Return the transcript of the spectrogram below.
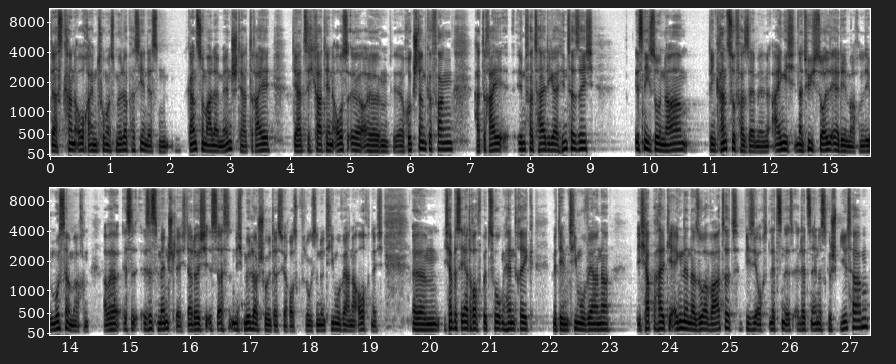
Das kann auch einem Thomas Müller passieren. Der ist ein ganz normaler Mensch. Der hat drei, der hat sich gerade den Aus, äh, äh, Rückstand gefangen, hat drei Innenverteidiger hinter sich, ist nicht so nah, den kannst du versemmeln. Eigentlich, natürlich soll er den machen, den muss er machen. Aber es, es ist menschlich. Dadurch ist das nicht Müller schuld, dass wir rausgeflogen sind und Timo Werner auch nicht. Ähm, ich habe es eher darauf bezogen, Hendrik, mit dem Timo Werner, ich habe halt die Engländer so erwartet, wie sie auch letzten, letzten Endes gespielt haben.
